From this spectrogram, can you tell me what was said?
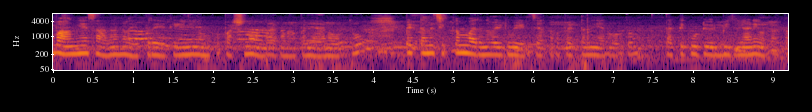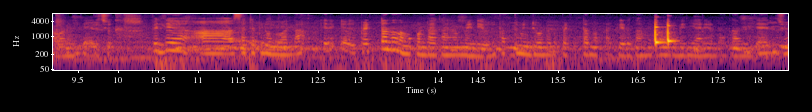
വാങ്ങിയ സാധനങ്ങൾ എത്രയൊക്കെ ഇനി നമുക്ക് ഭക്ഷണം ഉണ്ടാക്കണം. അപ്പം ഞാൻ ഓർത്തു പെട്ടെന്ന് ചിക്കൻ വരുന്ന വഴിക്ക് മേടിച്ചേക്കാം. അപ്പം പെട്ടെന്ന് ഞാൻ ഓർത്തു തട്ടിക്കൂട്ടി ഒരു ബിരിയാണി ഉണ്ടാക്കാമെന്ന് വിചാരിച്ചു. വലിയ സെറ്റപ്പിലൊന്നുമല്ല പെട്ടെന്ന് നമുക്ക് ഉണ്ടാക്കാൻ വേണ്ടി ഒരു പത്ത് മിനിറ്റ് കൊണ്ടൊക്കെ പെട്ടെന്ന് ഉണ്ടാക്കിയെടുക്കാൻ പറ്റുന്ന ഒരു ബിരിയാണി ഉണ്ടാക്കാമെന്ന് വിചാരിച്ചു.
